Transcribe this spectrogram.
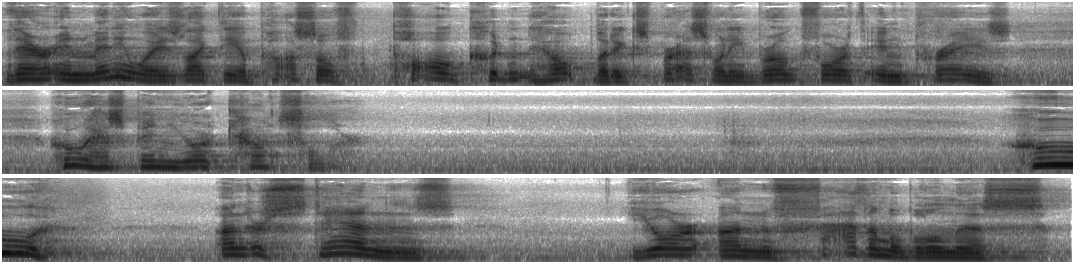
they're in many ways like the Apostle Paul couldn't help but express when he broke forth in praise Who has been your counselor? Who understands your unfathomableness?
